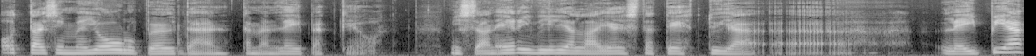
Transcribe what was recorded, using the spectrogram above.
ottaisimme joulupöytään tämän leipäkeon, missä on eri viljalajeista tehtyjä äh, leipiä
